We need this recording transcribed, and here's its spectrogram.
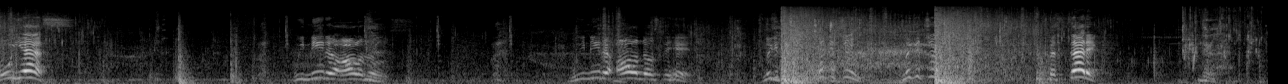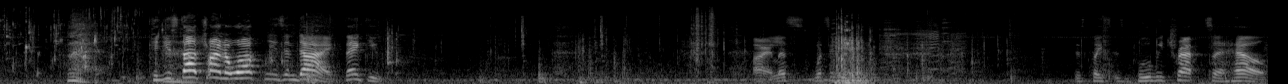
Oh, yes. We needed all of those. We needed all of those to hit. Look at you. Look at you. Look at you. Pathetic. Can you stop trying to walk, please, and die? Thank you. All right, let's. What's in here? This place is booby trapped to hell.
